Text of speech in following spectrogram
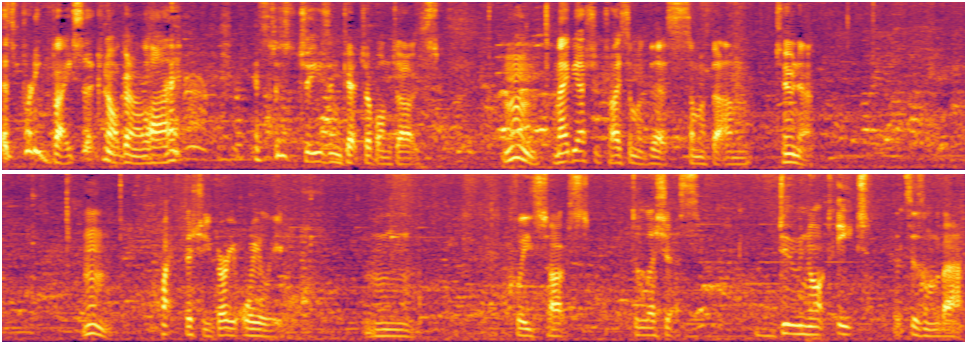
It's pretty basic, not gonna lie. It's just cheese and ketchup on toast. Mmm, maybe I should try some of this, some of the um, tuna. Mmm, quite fishy, very oily. Mmm, Klee's toast, delicious. Do not eat, it says on the back.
